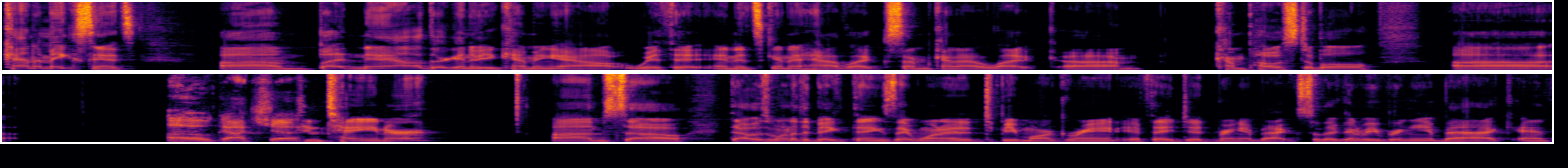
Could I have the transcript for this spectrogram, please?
Kind of makes sense. Um, but now they're going to be coming out with it, and it's going to have like some kind of like um, compostable uh, Oh, gotcha. container. Um, so that was one of the big things they wanted it to be more green if they did bring it back. So they're going to be bringing it back, and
